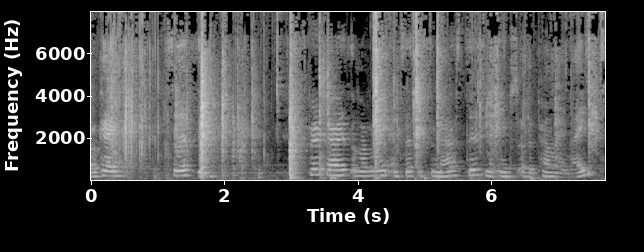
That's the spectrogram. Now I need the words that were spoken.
Okay, so let's see. Spirit guides of light, ancestors and masters, my angels of the power and light.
